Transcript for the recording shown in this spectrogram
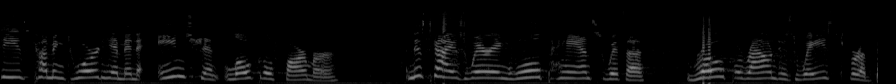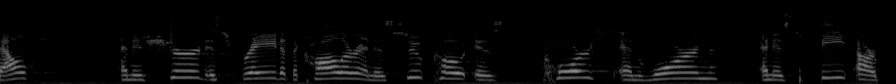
sees coming toward him an ancient local farmer. And this guy is wearing wool pants with a rope around his waist for a belt, and his shirt is frayed at the collar, and his suit coat is coarse and worn, and his feet are,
